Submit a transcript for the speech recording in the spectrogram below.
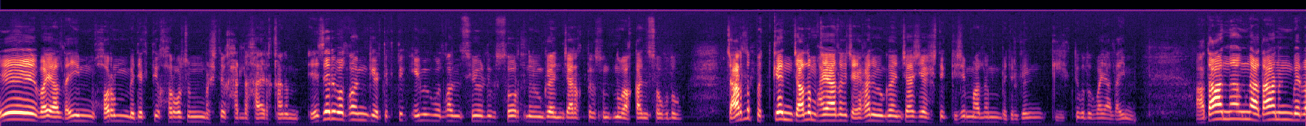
Э, баялдайым, хорм медектик хоролжум баштык хадлы хайр ханым. Эзер болгон кертиктик эмэг болгон сөйрдүк сортун өнгөн жарыктык сундун баккан соғылып, Жарылып бүткен жалым хаялык жайган өнгөн жаш яштык кишим малым бүтүрген кийиктик улук баялдайым. Атаның, атаның бер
